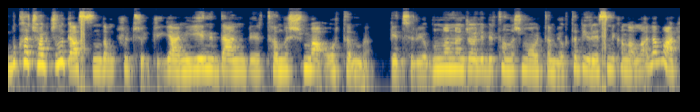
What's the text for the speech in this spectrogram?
Bu kaçakçılık aslında bu kültür yani yeniden bir tanışma ortamı getiriyor. Bundan önce öyle bir tanışma ortamı yok. Tabii resmi kanallarla var.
